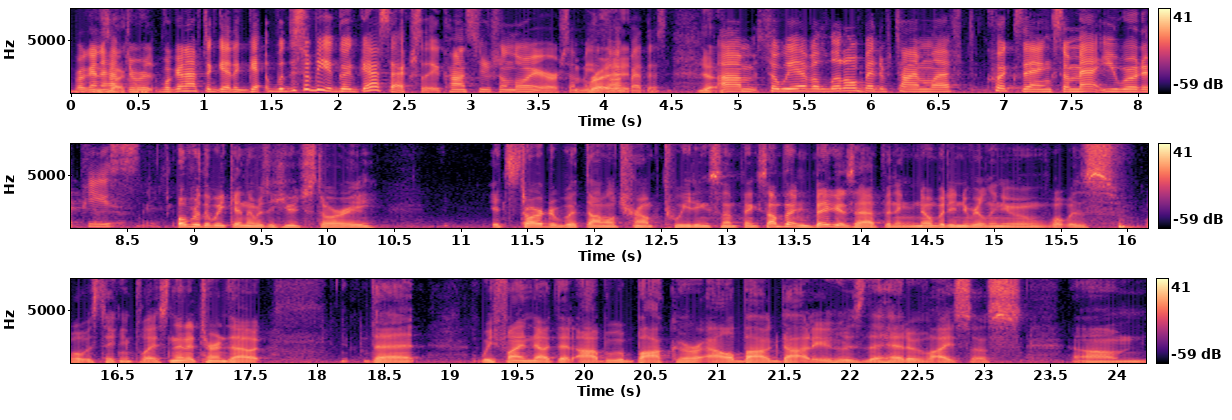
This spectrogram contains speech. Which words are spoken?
We're gonna have to. exactly. We're gonna have to get a. Get, well, this would be a good guess, actually, a constitutional lawyer or something to talk about this. Yeah. Um. So we have a little bit of time left. Quick thing. So Matt, you wrote a piece. over the weekend there was a huge story. It started with Donald Trump tweeting something. Something big is happening. Nobody really knew what was what was taking place. And then it turns out that we find out that Abu Bakr al-Baghdadi, who's the head of ISIS, um,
